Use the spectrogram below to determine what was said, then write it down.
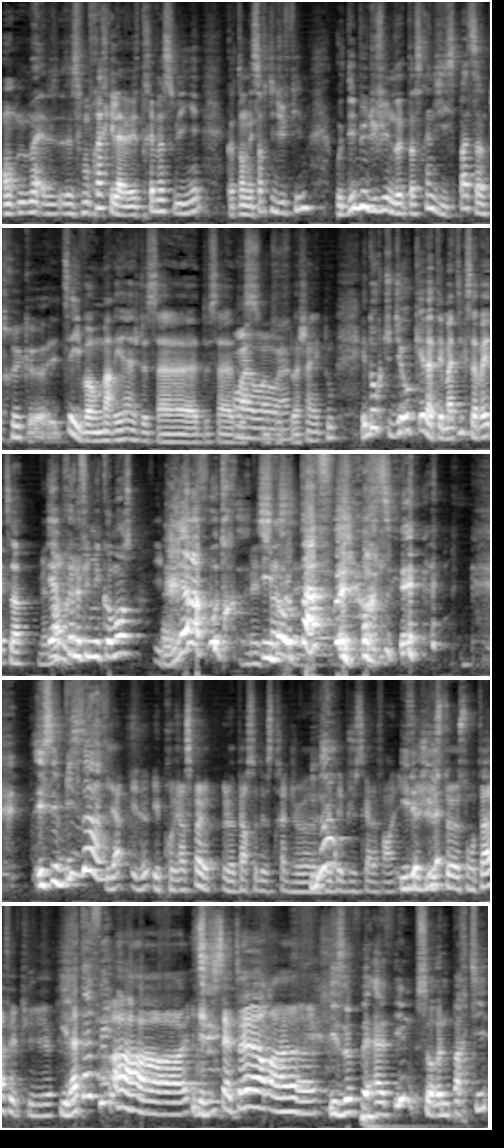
On- ma- C'est mon frère qui l'avait très bien souligné quand on est sorti du film. Au début du film Doctor Strange, il se passe un truc. euh, tu sais, il va au mariage de sa, de sa, de son- ouais, machin et tout. Et donc tu dis, ok, la thématique, ça va être ça. Mais et non, après le film il commence, il- rien à foutre. Mais il ça, va au taf. genre, et c'est bizarre. Il, a- il, il progresse pas le, le perso de Strange euh, du début jusqu'à la fin. Il, Il fait est- juste euh, son taf et puis. Il a taffé. Ah, il est 17h Ils ont fait un film sur une partie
